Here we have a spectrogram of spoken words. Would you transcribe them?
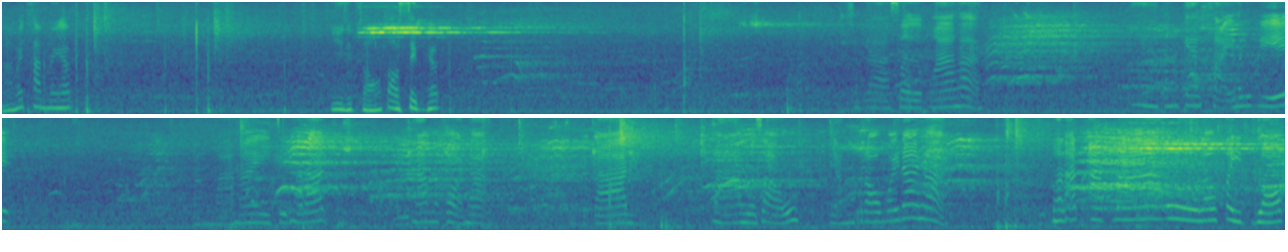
มาไม่ทันนะครับ 22 ต่อ 10 ครับสัญญาเสิร์ฟมาค่ะอ่าต้องแก้ไขค่ะลูกนี้ตั้งมาให้จุธารัตน์ตีท่ามมาก่อนค่ะสัจการมาหัวเสายังรองไว้ได้ค่ะจุธารัตน์อัดมา โอ้ เราติดบล็อก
